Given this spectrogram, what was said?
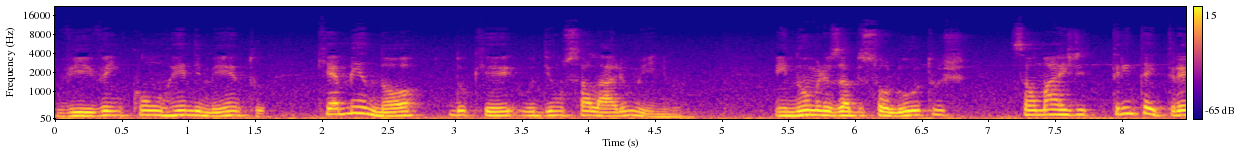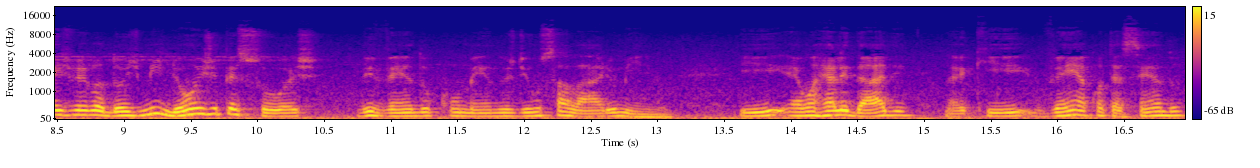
vivem com um rendimento que é menor do que o de um salário mínimo. Em números absolutos, são mais de 33,2 milhões de pessoas vivendo com menos de um salário mínimo. E é uma realidade né, que vem acontecendo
